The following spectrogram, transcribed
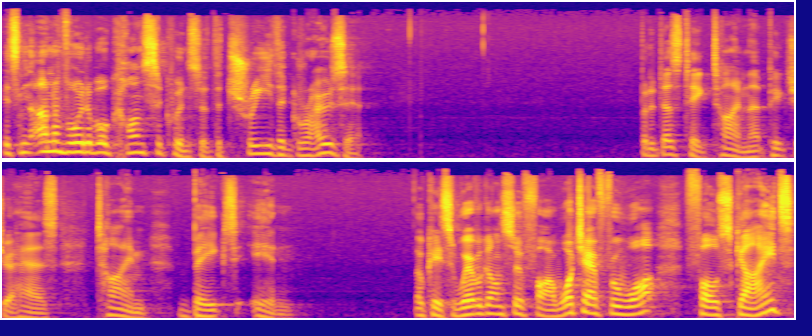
It's an unavoidable consequence of the tree that grows it. But it does take time. That picture has time baked in. Okay, so where have we gone so far? Watch out for what? False guides.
